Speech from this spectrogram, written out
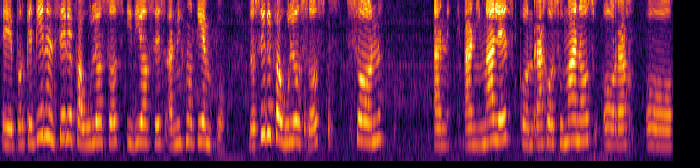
eh, porque tienen seres fabulosos y dioses al mismo tiempo. Los seres fabulosos son an- animales con rasgos humanos o, o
